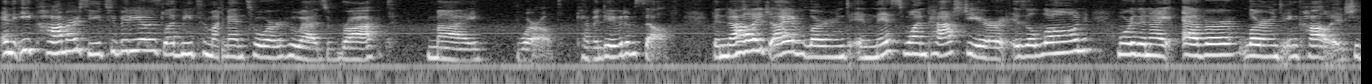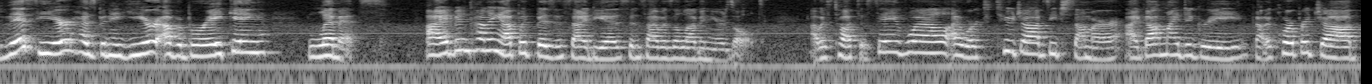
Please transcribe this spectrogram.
and the e commerce YouTube videos led me to my mentor who has rocked my world, Kevin David himself. The knowledge I have learned in this one past year is alone more than I ever learned in college. This year has been a year of breaking limits. I had been coming up with business ideas since I was 11 years old. I was taught to save well. I worked two jobs each summer. I got my degree, got a corporate job,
